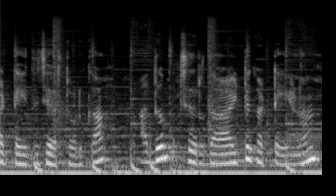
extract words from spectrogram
കട്ട് ചെയ്ത് ചേർത്ത് കൊടുക്കാം. അതും ചെറുതായിട്ട് കട്ട് ചെയ്യണം.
